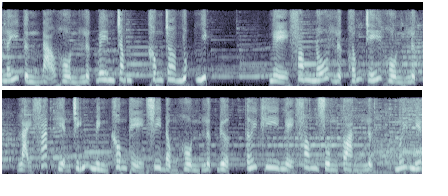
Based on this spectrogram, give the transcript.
lấy từng đạo hồn lực bên trong, Không cho nhúc nhích. Nghệ phong nỗ lực khống chế hồn lực lại phát hiện chính mình không thể di động hồn lực được. Tới khi nghệ phong dùng toàn lực Mới miễn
